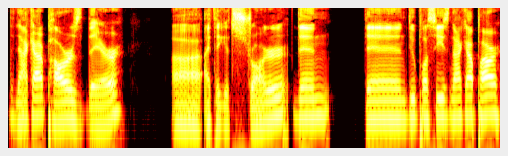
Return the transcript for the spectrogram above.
the knockout power is there. Uh, I think it's stronger than than Du Plessis' knockout power.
